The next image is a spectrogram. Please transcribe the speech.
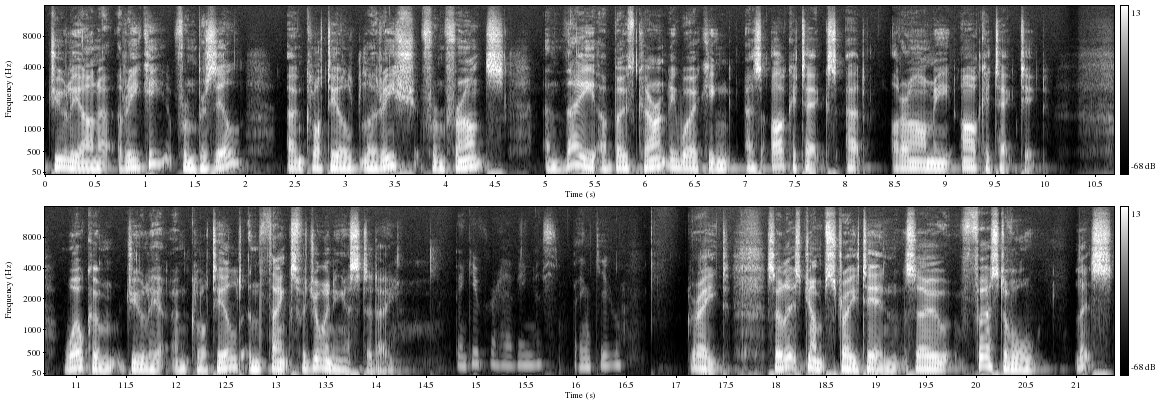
Juliana Ricci from Brazil and Clotilde Lariche from France, and they are both currently working as architects at Arami Architected. Welcome, Julia and Clotilde, and thanks for joining us today. Thank you for having us. Thank you. Great. So let's jump straight in. So, first of all, let's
